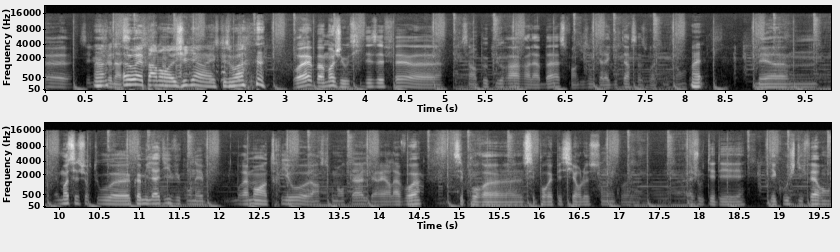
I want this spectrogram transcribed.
Euh, c'est lui, Hein? Jonas. Ah ouais, pardon, euh, Julien, excuse-moi. Ouais, bah moi j'ai aussi des effets. euh, c'est un peu plus rare à la basse. Enfin, disons qu'à la guitare ça se voit tout le temps. Ouais. Mais euh, moi c'est surtout, euh, comme il a dit, vu qu'on est vraiment un trio euh, instrumental derrière la voix, c'est pour, euh, c'est pour épaissir le son, quoi. ajouter des, des couches différentes,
